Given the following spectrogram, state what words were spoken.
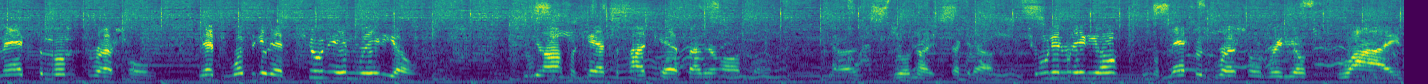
Maximum Threshold. That's once again that's Tune In Radio. You can also catch the podcast on there also. Yeah, it's real nice. Check it out. Tune In Radio for Maximum Threshold Radio live.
